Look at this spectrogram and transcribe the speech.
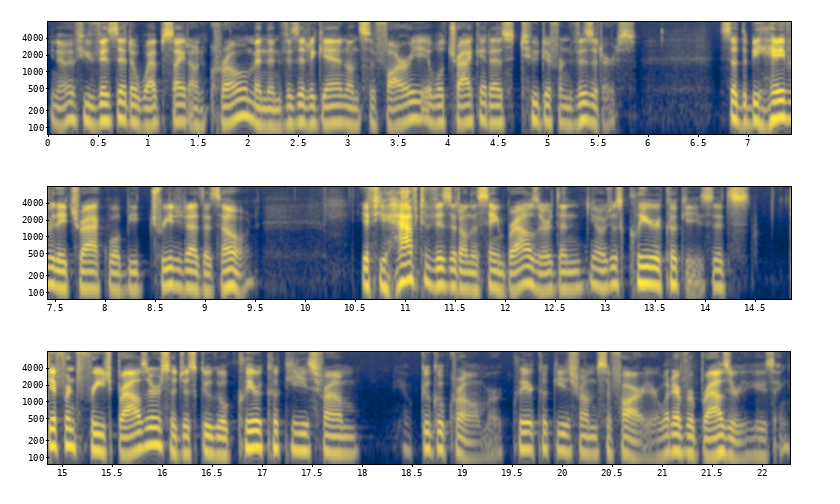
You know, if you visit a website on Chrome and then visit again on Safari, it will track it as two different visitors. So the behavior they track will be treated as its own. If you have to visit on the same browser, then you know just clear your cookies. It's different for each browser, so just Google clear cookies from Google Chrome or clear cookies from Safari or whatever browser you're using.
